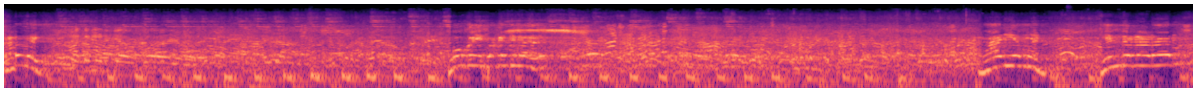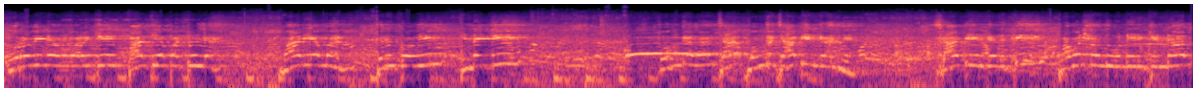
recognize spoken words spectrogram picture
நடந்தை பாத்தியப்பட்டுள்ள மாரியம்மன் திருக்கோவில் இன்னைக்கு பொங்கலை சா- பொங்கல் சாட்டி இருக்காங்க சாட்டி இருக்கிறதுக்கு பவனி வந்து கொண்டிருக்கின்றால்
